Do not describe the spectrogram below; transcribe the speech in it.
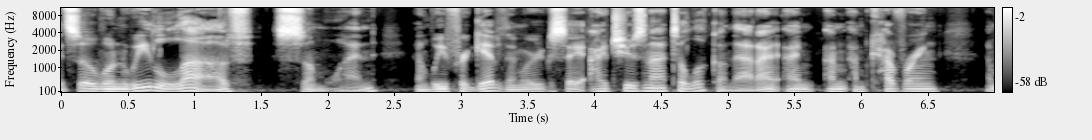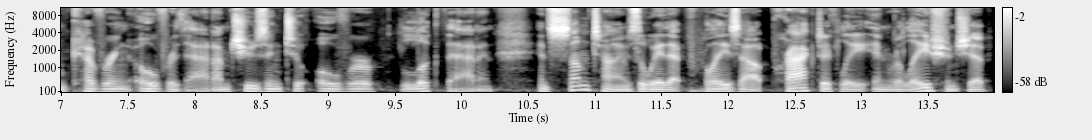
And so when we love someone and we forgive them, we're going to say, I choose not to look on that. I, I'm, I'm, I'm covering. I'm covering over that. I'm choosing to overlook that. And and sometimes the way that plays out practically in relationship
